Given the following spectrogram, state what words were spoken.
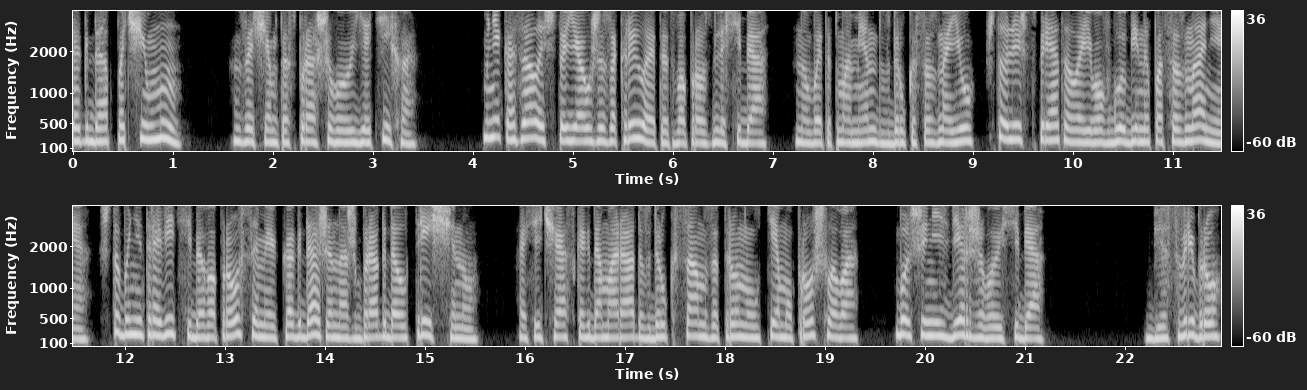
«Тогда почему?» — зачем-то спрашиваю я тихо. Мне казалось, что я уже закрыла этот вопрос для себя, но в этот момент вдруг осознаю, что лишь спрятала его в глубины подсознания, чтобы не травить себя вопросами, когда же наш брак дал трещину. А сейчас, когда Марат вдруг сам затронул тему прошлого, больше не сдерживаю себя. «Без в ребро»,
